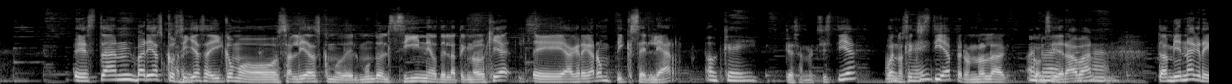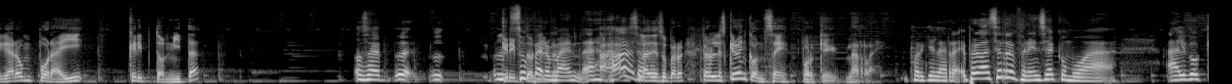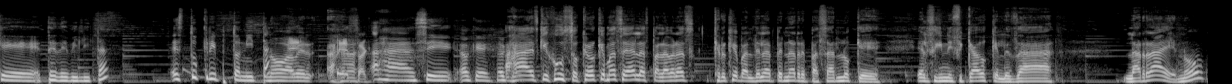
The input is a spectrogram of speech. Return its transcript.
Están varias cosillas ahí como salidas como del mundo del cine o de la tecnología. Eh, agregaron pixelear, Ok. que esa no existía. Bueno, sí existía, pero no la no, consideraban. También agregaron por ahí Kryptonita. O sea, Kryptonita. Superman. Ajá, Ajá, o sea, la de Superman. Pero le escriben con C porque la RAE. Porque la ra- Pero hace referencia como a algo que te debilita. ¿Es tu kriptonita? No, a ver. ajá. Exacto. Ajá, sí, ok, ok. Ajá, es que justo, creo que más allá de las palabras, creo que valdría la pena repasar lo que, el significado que les da la RAE, ¿no?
